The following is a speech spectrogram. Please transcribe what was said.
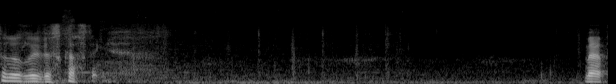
Absolutely disgusting. Map.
